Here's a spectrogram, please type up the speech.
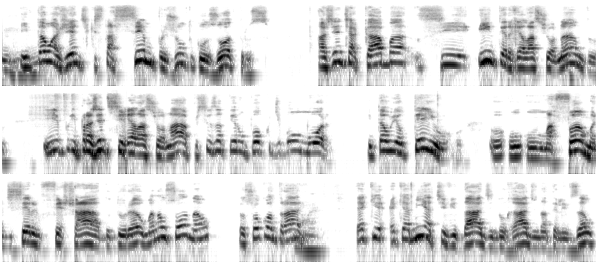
uhum. então a gente que está sempre junto com os outros, a gente acaba se interrelacionando e, e para a gente se relacionar precisa ter um pouco de bom humor. Então eu tenho uma fama de ser fechado, durão, mas não sou, não. Eu sou o contrário. É. é. que, é que a minha atividade no rádio e na televisão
